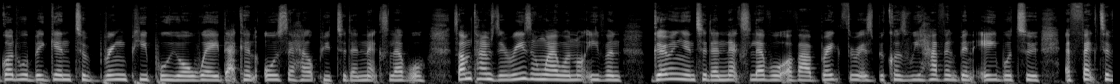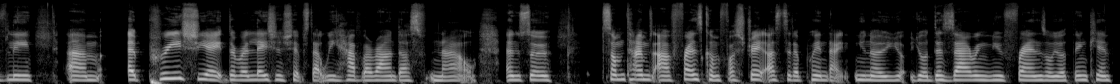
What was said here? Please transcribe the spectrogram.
God will begin to bring people your way that can also help you to the next level. Sometimes the reason why we're not even going into the next level of our breakthrough is because we haven't been able to effectively um, appreciate the relationships that we have around us now. And so sometimes our friends can frustrate us to the point that you know you're, you're desiring new friends or you're thinking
